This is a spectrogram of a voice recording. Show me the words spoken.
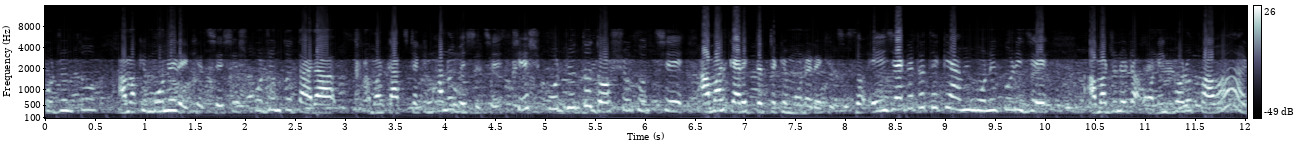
পর্যন্ত আমাকে মনে রেখেছে। শেষ পর্যন্ত তারা আমার কাজটাকে ভালোবেসেছে। শেষ পর্যন্ত দর্শক হচ্ছে আমার ক্যারেক্টারটাকে মনে রেখেছে। তো এই জায়গাটা থেকে আমি মনে করি যে, আমার জন্য এটা অনেক বড় পাওয়া। আর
